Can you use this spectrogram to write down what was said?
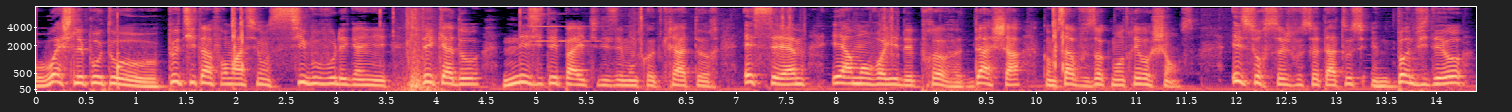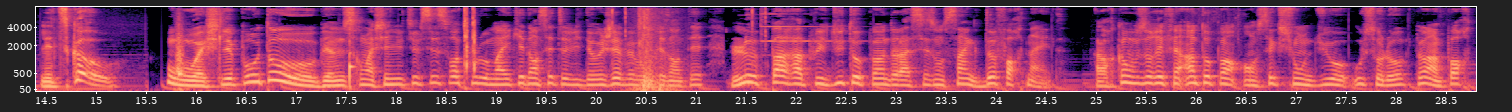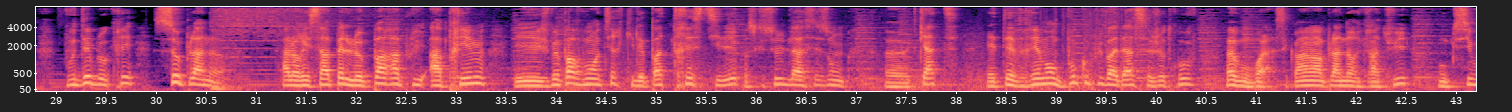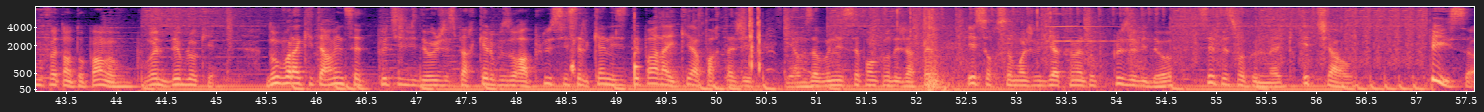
Wesh les potos Petite information, si vous voulez gagner des cadeaux, n'hésitez pas à utiliser mon code créateur SCM et à m'envoyer des preuves d'achat, comme ça vous augmenterez vos chances. Et sur ce, je vous souhaite à tous une bonne vidéo, let's go Wesh les potos Bienvenue sur ma chaîne YouTube, c'est Swakulu Mike et dans cette vidéo, je vais vous présenter le parapluie du top 1 de la saison 5 de Fortnite. Alors quand vous aurez fait un top 1 en section duo ou solo, peu importe, vous débloquerez ce planeur. Alors il s'appelle le parapluie A' et je vais pas vous mentir qu'il est pas très stylé parce que celui de la saison 4 euh, était vraiment beaucoup plus badass je trouve. Mais bon voilà, c'est quand même un planeur gratuit, donc si vous faites un top 1, bah, vous pourrez le débloquer. Donc voilà qui termine cette petite vidéo, j'espère qu'elle vous aura plu. Si c'est le cas, n'hésitez pas à liker, à partager et à vous abonner si ce n'est pas encore déjà fait. Et sur ce, moi je vous dis à très bientôt pour plus de vidéos. C'était Swakul Mec et ciao. Peace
